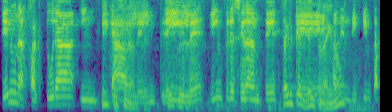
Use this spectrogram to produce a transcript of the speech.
Tiene una factura impecable, increíble, impresionante. Está Christian Eh, Leighton ahí, ¿no? En distintas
